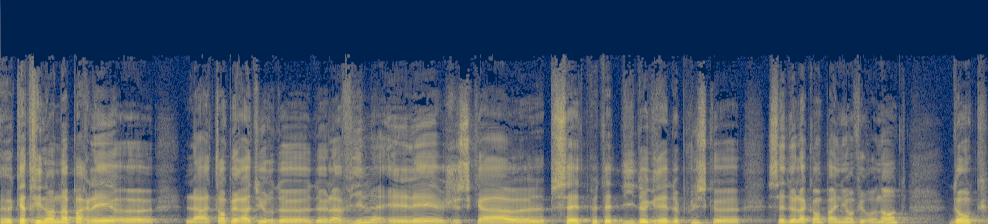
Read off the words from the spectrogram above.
Euh, Catherine en a parlé, euh, la température de, la ville, elle est jusqu'à 7, euh, peut-être 10 degrés de plus que celle de la campagne environnante. Donc,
